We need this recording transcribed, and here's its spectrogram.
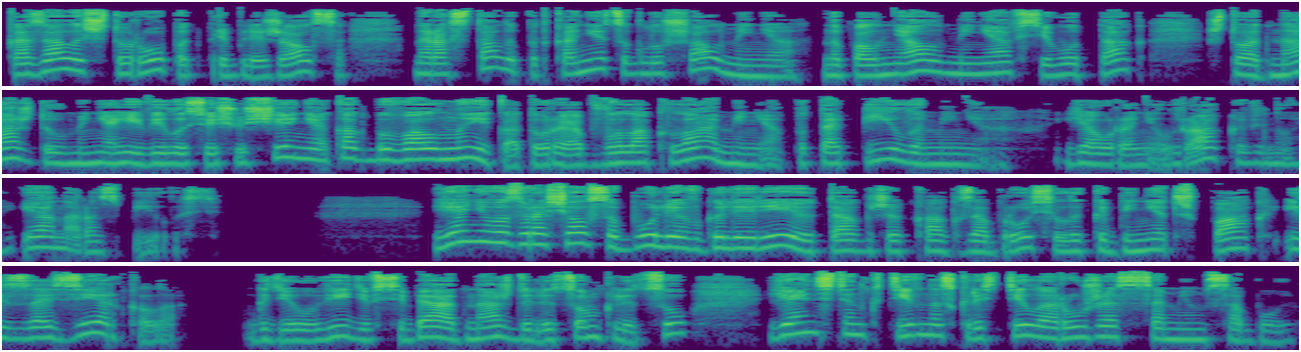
Казалось, что ропот приближался, нарастал и под конец оглушал меня, наполнял меня всего так, что однажды у меня явилось ощущение как бы волны, которая обволокла меня, потопила меня. Я уронил раковину, и она разбилась. Я не возвращался более в галерею, так же, как забросил и кабинет шпаг из-за зеркала, где, увидев себя однажды лицом к лицу, я инстинктивно скрестил оружие с самим собой.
